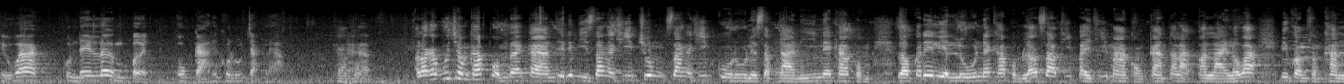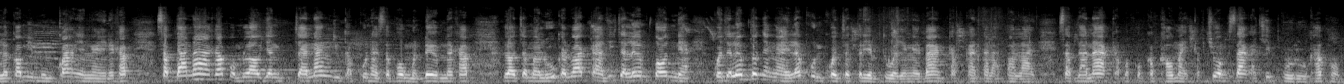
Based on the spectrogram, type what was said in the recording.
ถือว่าคุณได้เริ่มเปิดโอกาสให้คนรู้จักแล้วครับผมนะครับ เอาละครับผู้ชมครับผมรายการ SME สร้างอาชีพช่วงสร้างอาชีพกูรูในสัปดาห์นี้นะครับผมเราก็ได้เรียนรู้นะครับผมแล้วทราบที่ไปที่มาของการตลาดออนไลน์ แล้วว่ามีความสำคัญแล้วก็มีมุมกว้างยังไงนะครับสัปดาห์หน้าครับผมเรายังจะนั่งอยู่กับคุณหัสพงศ์เหมือนเดิมนะครับเราจะมารู้กันว่าการที่จะเริ่มต้นเนี่ยควรจะเริ่มต้นยังไง แล้วคุณควรจะเตรียมตัวยังไงบ้างกับการตลาดออนไลน์ สัปดาห์หน้ากลับมาพบกับเขาใหม่กับช่วงสร้างอาชีพกูรูครับผม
